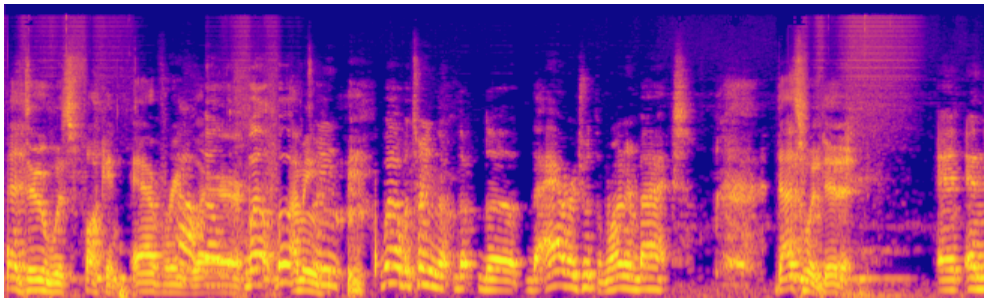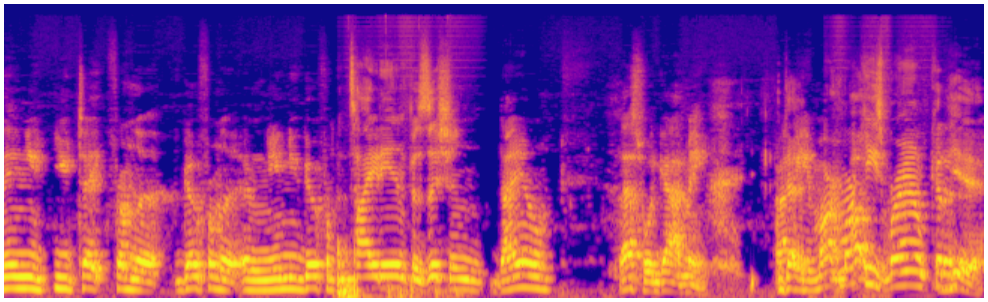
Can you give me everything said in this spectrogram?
That dude was fucking everywhere. Oh, well, well, well I mean, between, well, between the, the, the, the average with the running backs, that's what did it. and and then you, you take from the go from the and you, you go from the tight end position down. That's what got me. I That- mean, Mar- Marquise Brown could have. Yeah.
